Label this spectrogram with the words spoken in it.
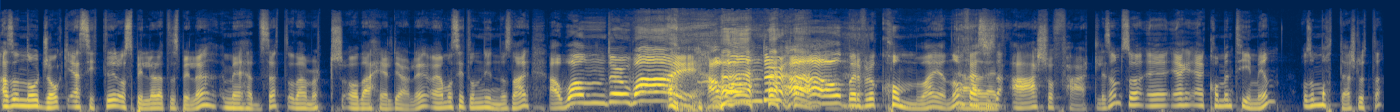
Altså, no joke, jeg sitter og spiller dette spillet med headset, og det er mørkt, og det er helt jævlig, og jeg må sitte og nynne sånn her I wonder why! I wonder how! Bare for å komme meg gjennom, for jeg syns det er så fælt, liksom. Så eh, jeg, jeg kom en time inn, og så måtte jeg slutte.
